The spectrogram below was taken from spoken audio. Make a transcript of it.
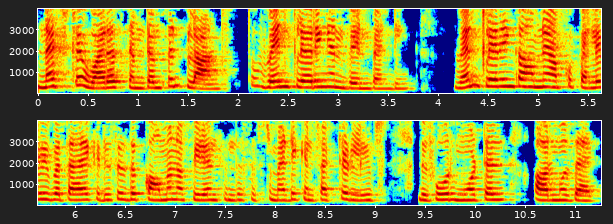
नेक्स्ट है वायरस सिम्टम्स इन प्लांट्स तो vein clearing and vein banding vein clearing का हमने आपको पहले भी बताया कि this is the common appearance in the systematic infected leaves before mottle और मोजैक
